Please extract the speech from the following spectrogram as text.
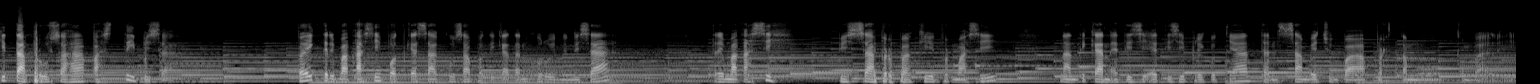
kita berusaha pasti bisa. Baik, terima kasih podcast Sagu Sapot Ikatan Guru Indonesia. Terima kasih bisa berbagi informasi. Nantikan edisi-edisi berikutnya dan sampai jumpa bertemu kembali.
